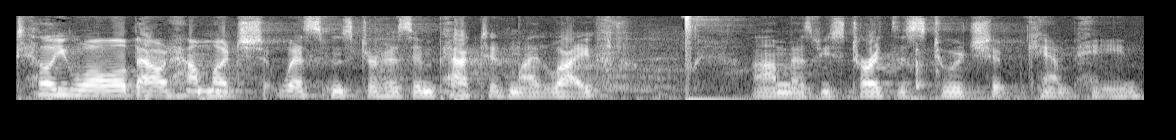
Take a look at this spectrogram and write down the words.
tell you all about how much Westminster has impacted my life um, as we start the stewardship campaign.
